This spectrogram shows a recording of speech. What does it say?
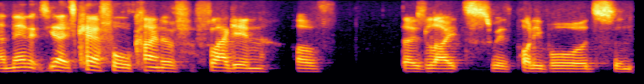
and then it's you know it's careful kind of flagging of those lights with polyboards and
